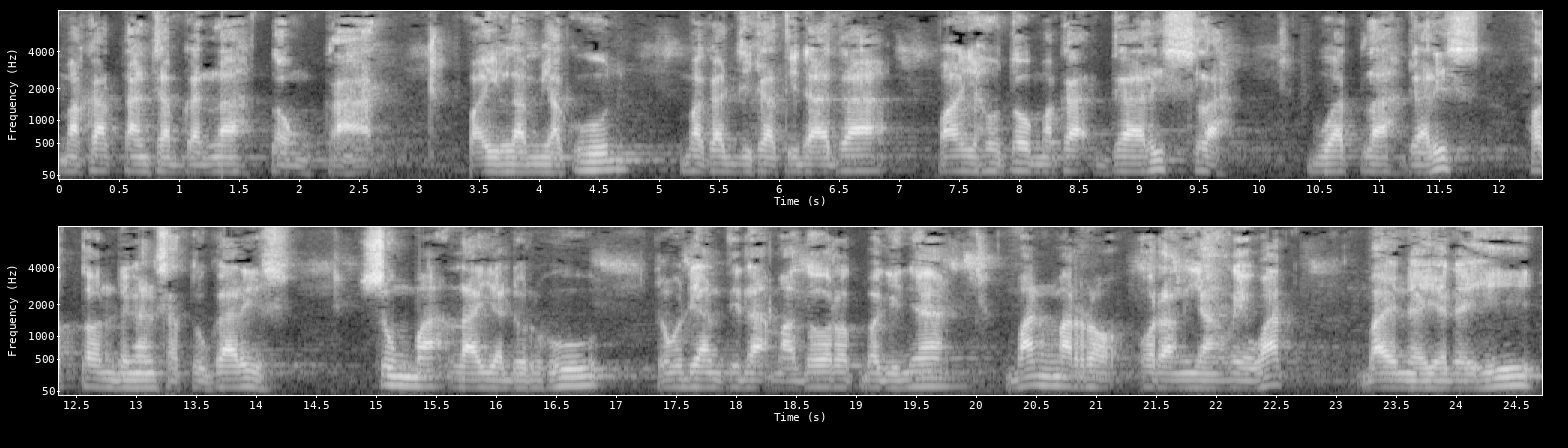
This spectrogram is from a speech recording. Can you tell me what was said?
maka tancapkanlah tongkat. Fa'ilam yakun, maka jika tidak ada Falyahuto maka garislah, buatlah garis, hoton dengan satu garis, summa layadurhu, kemudian tidak madorot baginya, man marro orang yang lewat, baina yadahi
